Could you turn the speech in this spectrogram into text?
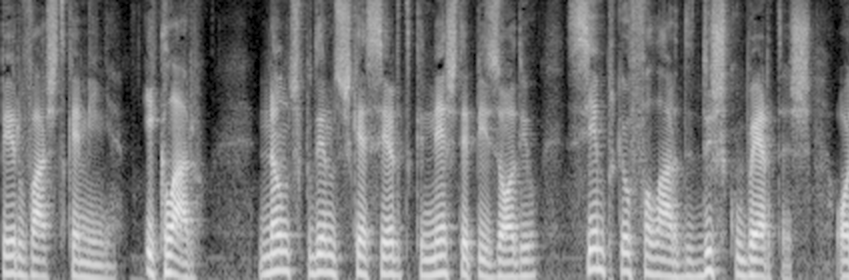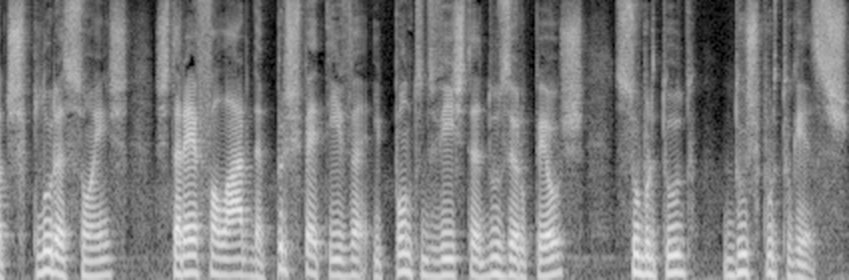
Pero Vaz de Caminha. E claro, não nos podemos esquecer de que neste episódio, sempre que eu falar de descobertas ou de explorações, estarei a falar da perspectiva e ponto de vista dos europeus, sobretudo dos portugueses.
